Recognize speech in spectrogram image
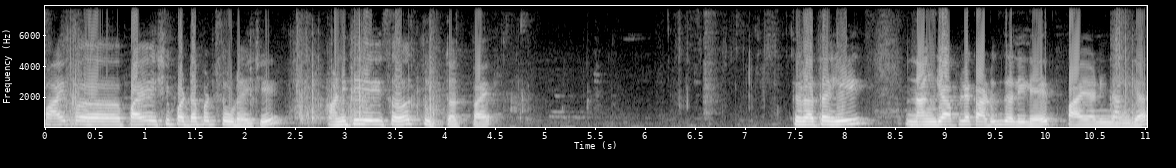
पाय प- पाय अशी पटापट तोडायचे आणि ते सहज तुटतात पाय. तर आता हे नांग्या आपल्या काढून झालेल्या आहेत पाय आणि नांग्या.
